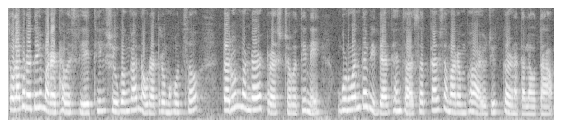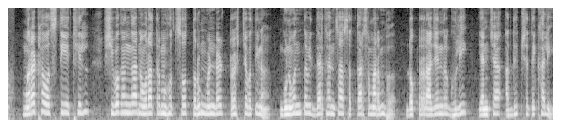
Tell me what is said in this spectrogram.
सोलापुरातील मराठा वस्ती येथील शिवगंगा नवरात्र महोत्सव तरुण मंडळ ट्रस्टच्या वतीने गुणवंत विद्यार्थ्यांचा सत्कार समारंभ आयोजित करण्यात आला होता. मराठा वस्ती येथील शिवगंगा नवरात्र महोत्सव तरुण मंडळ ट्रस्टच्या वतीनं गुणवंत विद्यार्थ्यांचा सत्कार समारंभ डॉक्टर राजेंद्र घुली यांच्या अध्यक्षतेखाली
